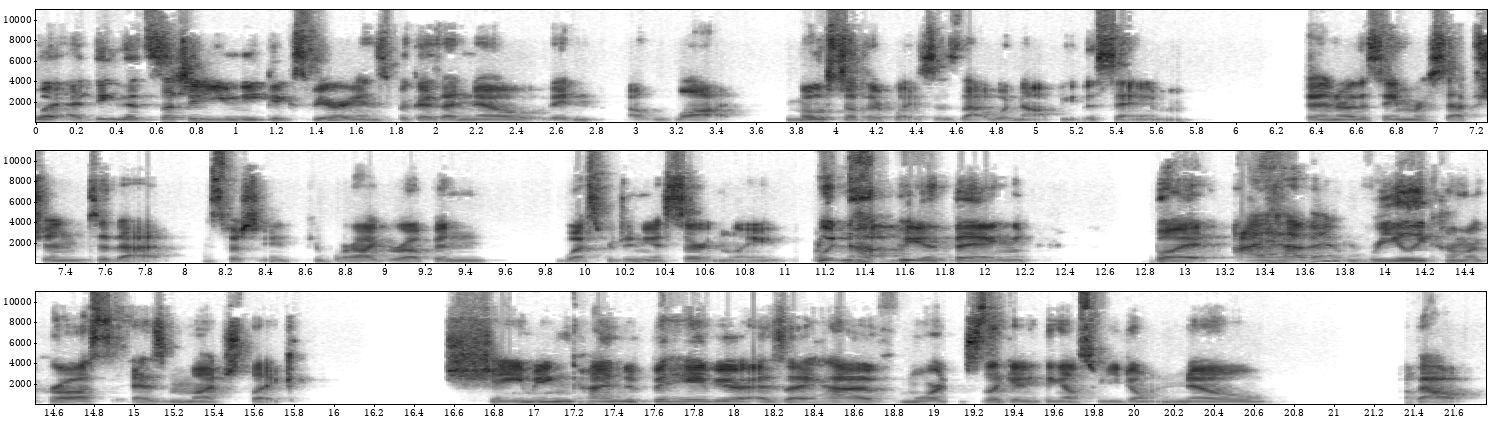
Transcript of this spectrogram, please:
But i think that's such a unique experience because i know in a lot most other places that would not be the same. Or the same reception to that especially where i grew up in west virginia certainly would not be a thing but i haven't really come across as much like shaming kind of behavior as I have more just like anything else when you don't know about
